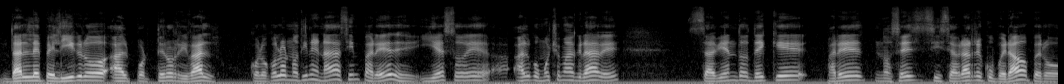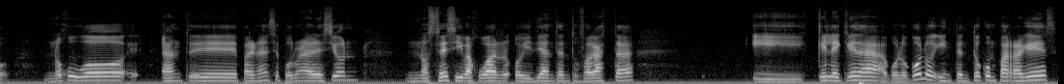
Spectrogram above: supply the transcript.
darle peligro al portero rival. Colo Colo no tiene nada sin paredes y eso es algo mucho más grave sabiendo de que Paredes, no sé si se habrá recuperado, pero no jugó eh, ante Paranense por una lesión. No sé si iba a jugar hoy día ante Antofagasta. ¿Y qué le queda a Colo Colo? Intentó con Parragués.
